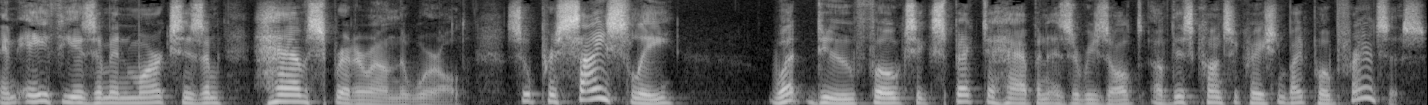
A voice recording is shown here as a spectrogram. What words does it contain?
and atheism and Marxism have spread around the world. So, precisely what do folks expect to happen as a result of this consecration by Pope Francis?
